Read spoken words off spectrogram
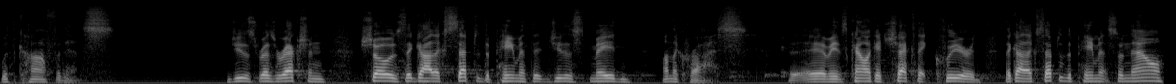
with confidence. Jesus' resurrection shows that God accepted the payment that Jesus made on the cross. Eh, I mean, it's kind of like a check that cleared, that God accepted the payment. So now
